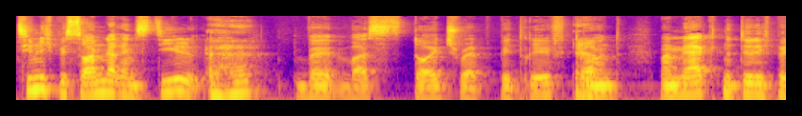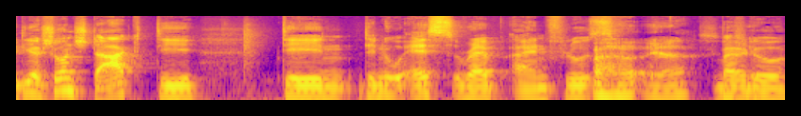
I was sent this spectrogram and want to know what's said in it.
ziemlich besonderen Stil, Aha. was Deutschrap betrifft ja. und man merkt natürlich bei dir schon stark die, den, den US-Rap-Einfluss, ja, weil du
